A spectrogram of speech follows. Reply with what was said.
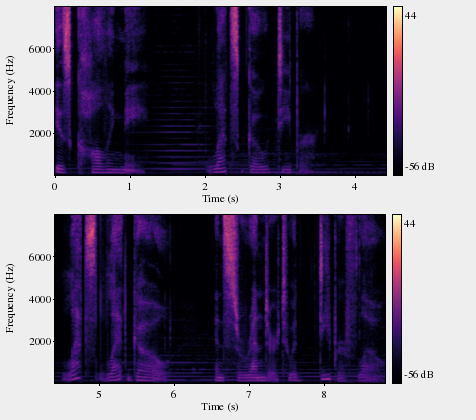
is calling me. Let's go deeper. Let's let go and surrender to a deeper flow.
